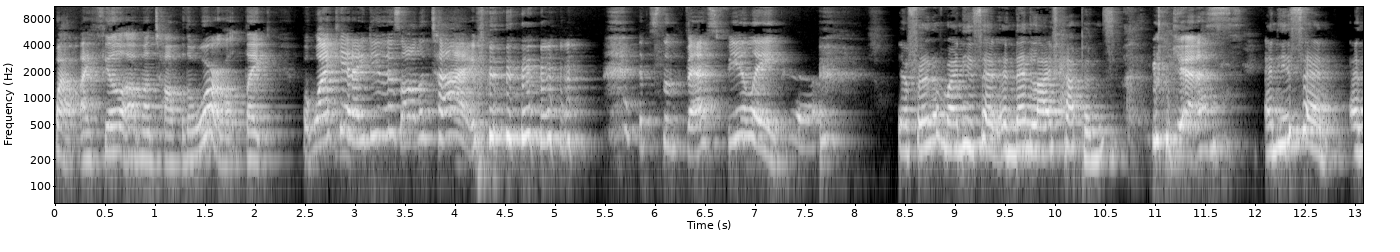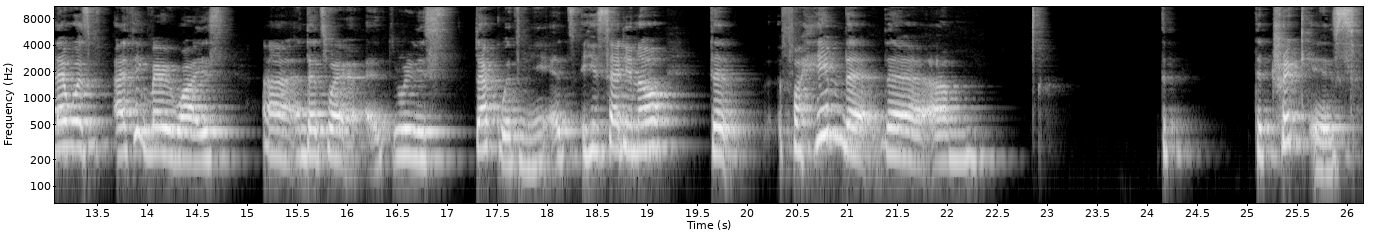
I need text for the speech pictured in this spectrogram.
wow, I feel I'm on top of the world. Like, but why can't I do this all the time? it's the best feeling. Yeah. yeah. A friend of mine, he said, and then life happens. yes. And he said, and that was, I think, very wise. Uh, and that's why it really stuck with me. It's, he said, you know, the for him the the um, the the trick is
